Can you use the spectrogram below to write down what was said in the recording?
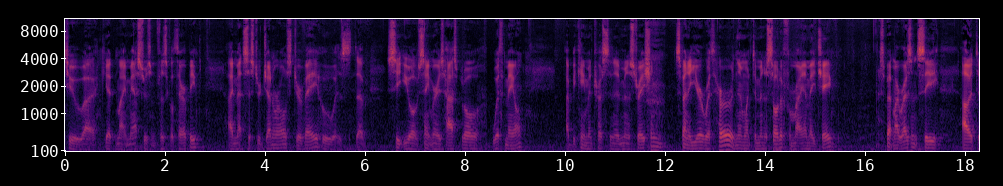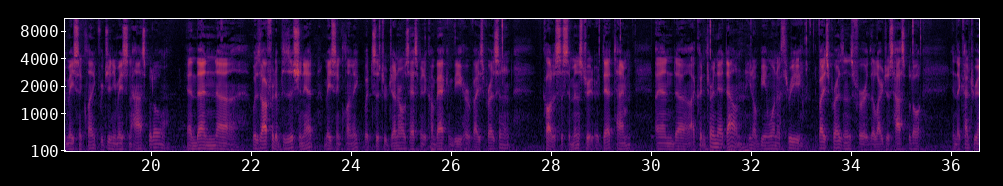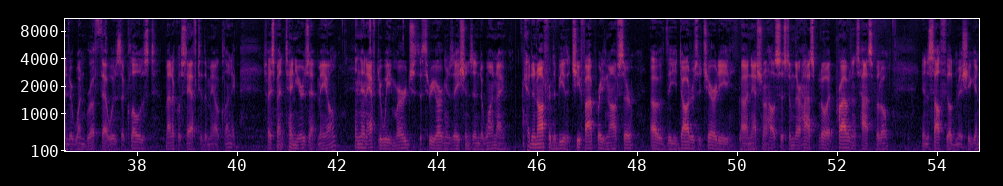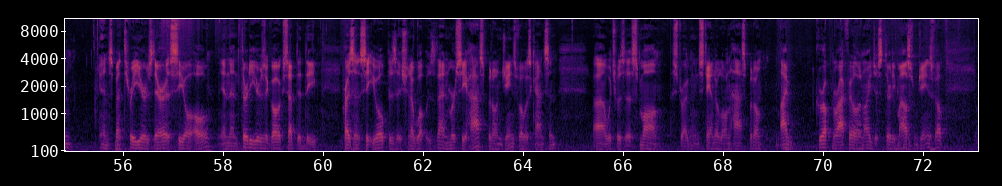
to uh, get my master's in physical therapy. I met Sister Generose Gervais, who was the CEO of St. Mary's Hospital with Mayo. I became interested in administration Spent a year with her and then went to Minnesota for my MHA. Spent my residency out at the Mason Clinic, Virginia Mason Hospital, and then uh, was offered a position at Mason Clinic, but Sister Generose asked me to come back and be her vice president, called assistant administrator at that time, and uh, I couldn't turn that down. You know, being one of three vice presidents for the largest hospital in the country under one roof that was a closed medical staff to the Mayo Clinic. So I spent 10 years at Mayo and then after we merged the three organizations into one, I had an offer to be the chief operating officer of the Daughters of Charity uh, National Health System, their hospital at Providence Hospital in Southfield, Michigan, and spent three years there as COO. And then 30 years ago, accepted the president CEO position of what was then Mercy Hospital in Janesville, Wisconsin, uh, which was a small, struggling standalone hospital. I'm grew up in Rockford, Illinois, just 30 miles from Janesville.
